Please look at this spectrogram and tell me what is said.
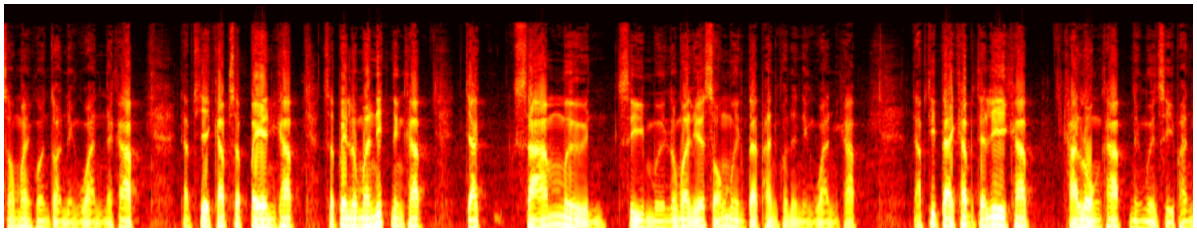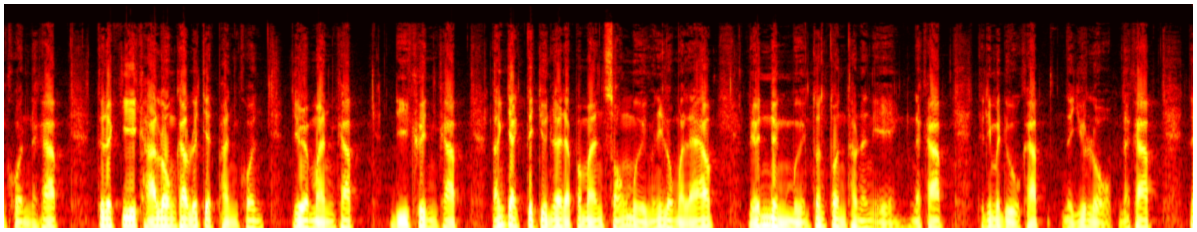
22,000 คนต่อ 1 วันนะครับอันดับที่7ครับสเปนครับสเปนลงมานิดนึงครับ จาก30,000 40,000 ลงมาเหลือ 28,000 คนใน 1 วันครับอันดับที่ 8 ครับอิตาลีครับขาลงครับ 14,000 คนนะครับตุรกีขาลงครับเหลือ 7,000 คนเยอรมันครับดีขึ้นครับ หลังจากติดอยู่ในระดับประมาณ 20,000 วันนี้ลงมาแล้ว เหลือ 10,000 ต้นๆ เท่านั้นเองนะครับทีนี้มาดูครับในยุโรปนะครับใน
